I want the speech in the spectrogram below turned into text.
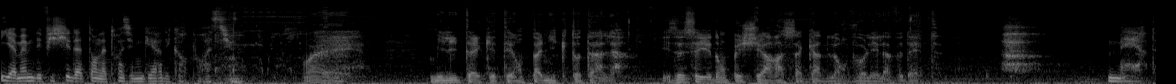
Il y a même des fichiers datant de la troisième guerre des corporations. Ouais. Militech était en panique totale. Ils essayaient d'empêcher Arasaka de leur voler la vedette. Merde.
